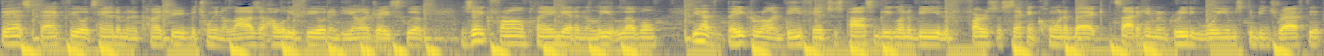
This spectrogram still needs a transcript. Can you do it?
best backfield tandem in the country between Elijah Holyfield and D'Andre Swift. Jake Fromm playing at an elite level. You have Baker on defense, who's possibly going to be the first or second cornerback inside of him and Greedy Williams to be drafted.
